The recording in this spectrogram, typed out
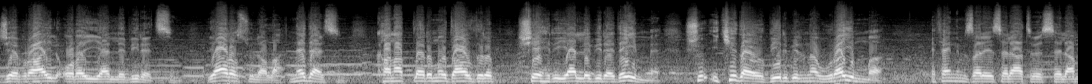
Cebrail orayı yerle bir etsin. Ya Resulallah ne dersin? Kanatlarımı daldırıp şehri yerle bir edeyim mi? Şu iki dağı birbirine vurayım mı? Efendimiz Aleyhisselatü Vesselam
